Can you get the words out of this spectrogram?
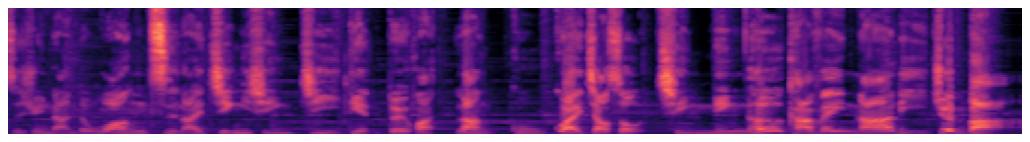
资讯栏的网址来进行几点兑换，让古怪教授请您喝咖啡拿礼券吧。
